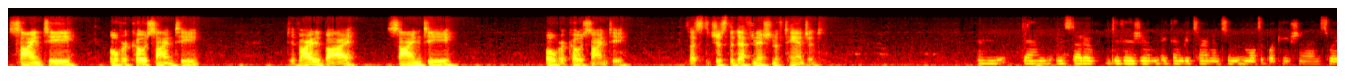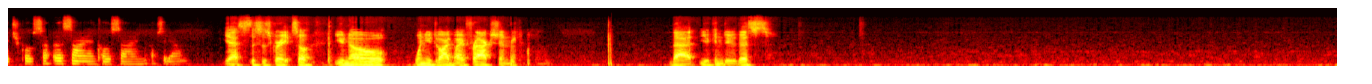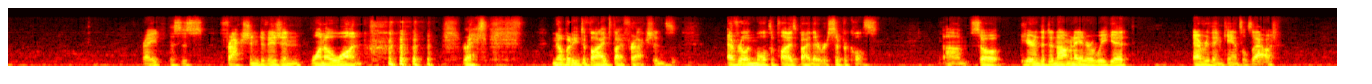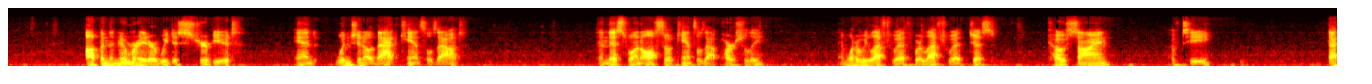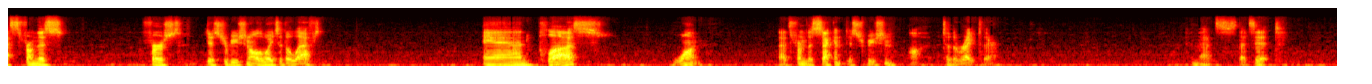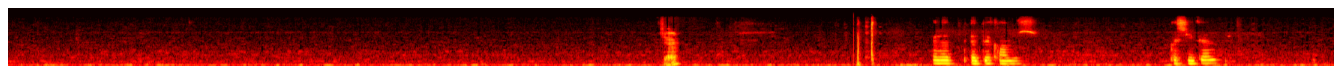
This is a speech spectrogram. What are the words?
sine t over cosine t divided by sine t over cosine t. That's just the definition of tangent. And then instead of division, it can be turned into multiplication and switch cosine, uh, sine and cosine upside down. Yes, this is great. So you know when you divide by a fraction that you can do this. Right? This is fraction division 101. right? Nobody divides by fractions. Everyone multiplies by their reciprocals. Um, so here in the denominator, we get everything cancels out. Up in the numerator, we distribute, and wouldn't you know that cancels out. And this one also cancels out partially. And what are we left with? We're left with just cosine of t. That's from this first distribution all the way to the left. And plus 1. That's from the second distribution uh, to the right there. And that's that's it. Okay. And it, it becomes cosecant.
